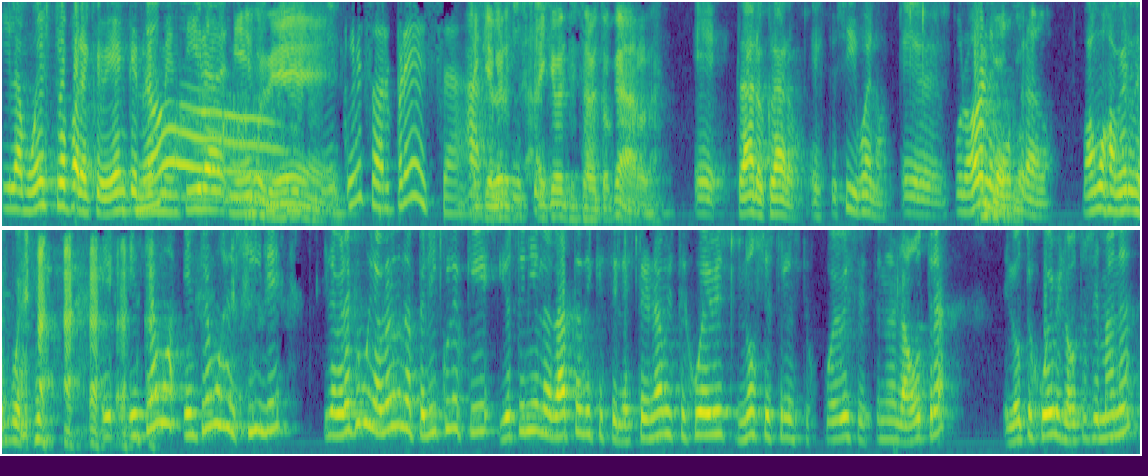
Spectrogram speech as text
Y, la muestro para que vean que no, es mentira ni es Muy bien. ¡Qué sorpresa! Hay, que ver, hay que ver si sabe tocarla. Eh, claro, claro. Este, sí, bueno, eh, por ahora lo he mostrado. Vamos a ver después. Eh, entramos, entramos al cine y la verdad que voy a hablar de una película que yo tenía la data de que se la estrenaba este jueves, no se estrena este jueves, se estrena la otra, el otro jueves, la otra semana,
